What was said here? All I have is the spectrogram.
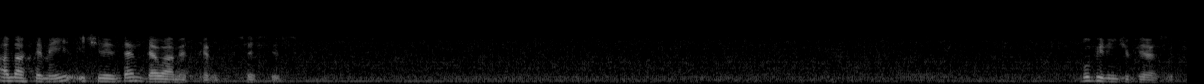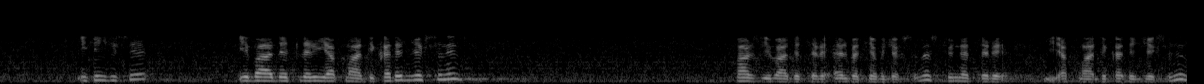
Allah demeyi içinizden devam ettirin. Sessiz. Bu birinci prensip. İkincisi, ibadetleri yapmaya dikkat edeceksiniz. Farz ibadetleri elbet yapacaksınız. Sünnetleri yapmaya dikkat edeceksiniz.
